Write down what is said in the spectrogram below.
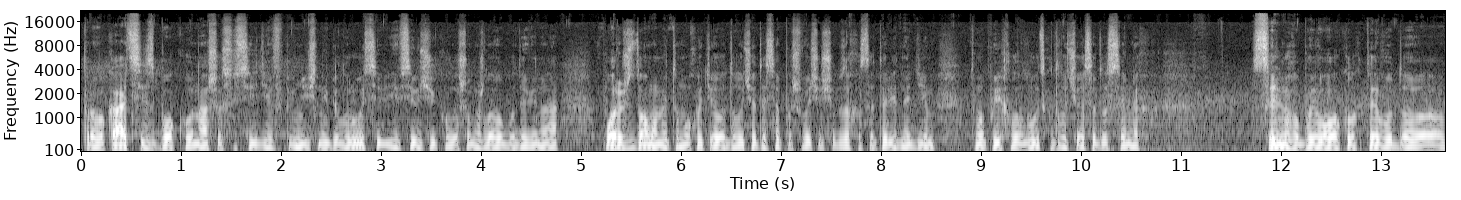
провокації з боку наших сусідів північних білорусів, і всі очікували, що можливо буде війна поруч з домом, і тому хотіли долучитися пошвидше, щоб захистити рідний дім. Тому поїхали в Луцьк, долучилися до сильних, сильного бойового колективу, до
